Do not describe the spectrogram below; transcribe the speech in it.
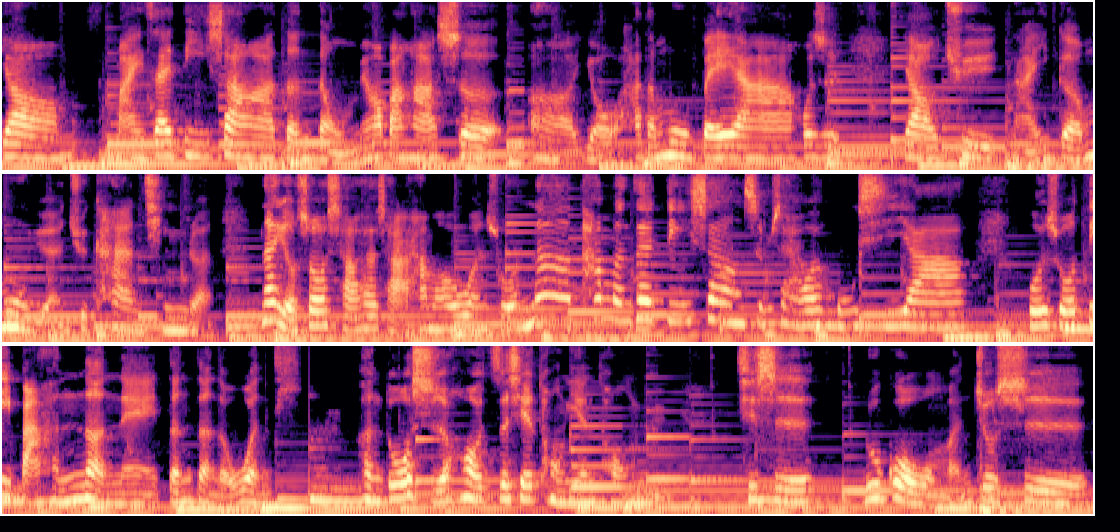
要埋在地上啊，等等，我们要帮他设呃有他的墓碑啊，或是要去哪一个墓园去看亲人。那有时候小小小孩他们会问说，那他们在地上是不是还会呼吸呀、啊？或者说地板很冷呢、欸？等等的问题。很多时候这些童言童语。其实，如果我们就是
